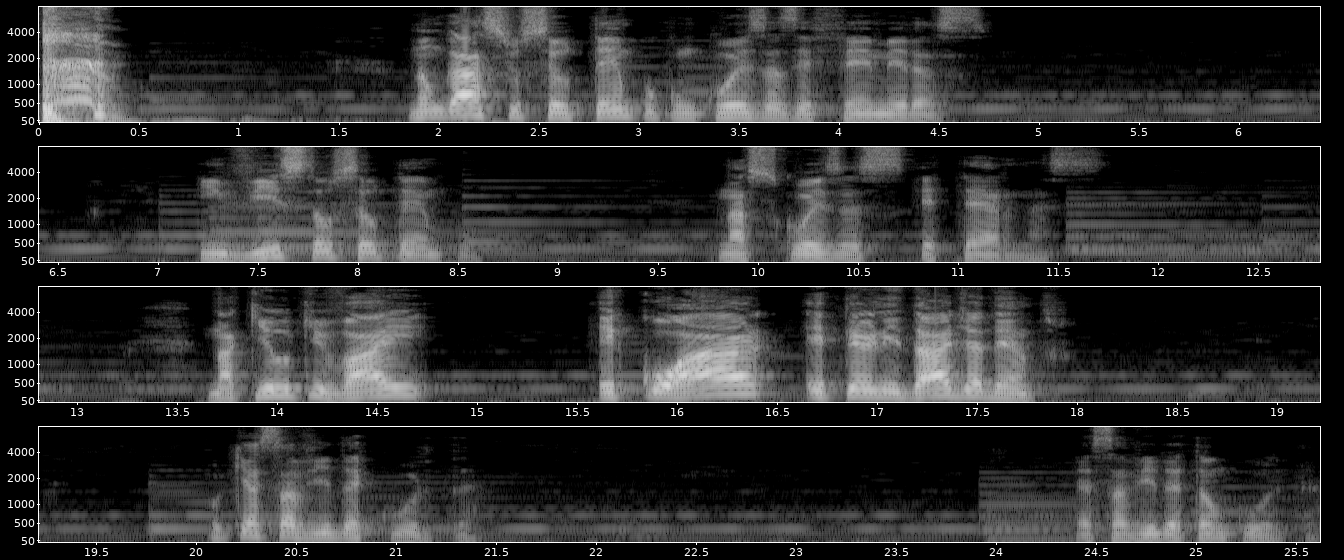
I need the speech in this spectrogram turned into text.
Não gaste o seu tempo com coisas efêmeras. Invista o seu tempo nas coisas eternas. Naquilo que vai ecoar eternidade adentro. Porque essa vida é curta. Essa vida é tão curta.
